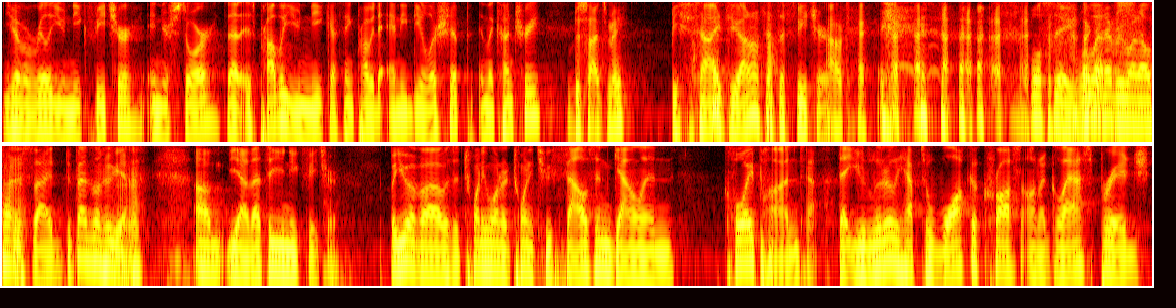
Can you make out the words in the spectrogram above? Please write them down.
you have a really unique feature in your store that is probably unique, I think, probably to any dealership in the country. Besides me. Besides you, I don't know if that's a feature. Okay. We'll see. We'll let everyone else decide. Depends on who you ask. Um, yeah, that's a unique feature. But you have a was it twenty one or twenty two thousand gallon koi pond Yeah. that you literally have to walk across on a glass bridge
